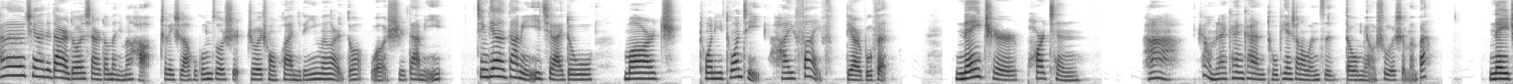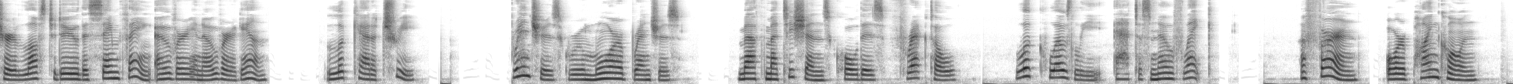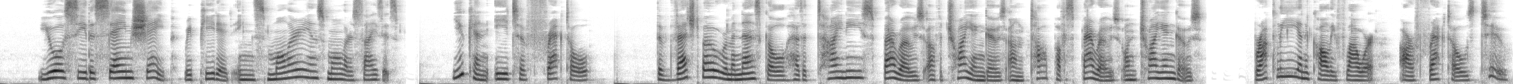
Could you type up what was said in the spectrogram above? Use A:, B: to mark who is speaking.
A: Hello，亲爱的大耳朵、小耳朵们，你们好！这里是老虎工作室，只为宠坏你的英文耳朵。我是大米。今天的大米一起来读 March 2020 High Five 第二部分 Nature Part Ten。哈，让我们来看看图片上的文字都描述了什么吧。Nature loves to do the same thing over and over again. Look at a tree. Branches grew more branches. Mathematicians call this fractal. Look closely at a snowflake. A fern or pine cone. You'll see the same shape repeated in smaller and smaller sizes. You can eat a fractal the vegetable romanesco has a tiny sparrows of triangles on top of sparrows on triangles. Broccoli and cauliflower are fractals too.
